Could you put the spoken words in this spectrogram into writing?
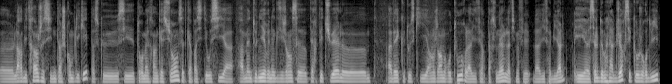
Euh, l'arbitrage c'est une tâche compliquée parce que c'est te remettre en question, cette capacité aussi à, à maintenir une exigence perpétuelle. Euh, avec tout ce qui engendre autour, la vie personnelle, la vie, la vie familiale. Et euh, celle de manager, c'est qu'aujourd'hui,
